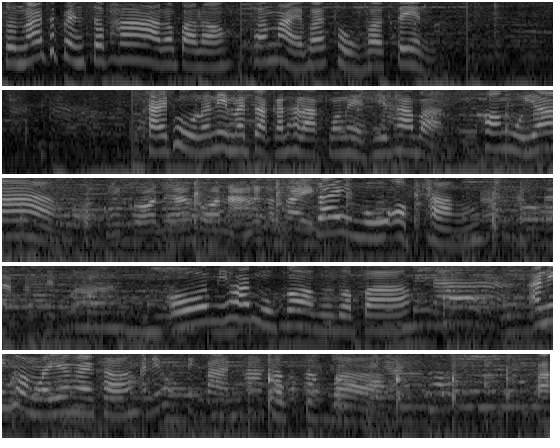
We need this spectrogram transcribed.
ส่วนมากจะเป็นเสื้อผ้าเนาะปะเนาะผ้าไหมผ้าถุงผ้าสิ้น ขายถูกแล้วนี่มาจากกันทะลักบ้างเนี่ยยี่ห้าบาทคอหมูย่างมีคอเนื้อคอหนังแล้วก็ไส้ครับไส้หมูอบถังแซ่บๆสิบบาทโอ้มีทอดหมูกรอบหมูตัวปลาอันนี้กล่องอะไรยังไงคะอันนี้60บาทค่ะ60บาทไปะ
